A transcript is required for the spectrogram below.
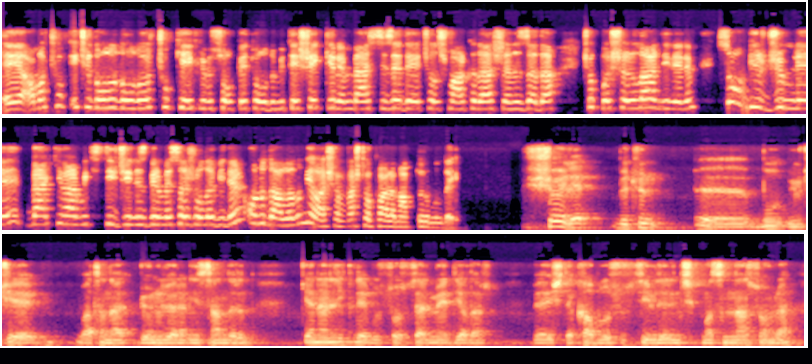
e, ama çok içi dolu dolu çok keyifli bir sohbet oldu. Müteşekkirim. Ben size de çalışma arkadaşlarınıza da çok başarılar dilerim. Son bir cümle belki vermek isteyeceğiniz bir mesaj olabilir. Onu da alalım. Yavaş yavaş toparlamak durumundayım. Şöyle bütün e, bu ülkeye, vatana gönül veren insanların genellikle bu sosyal medyalar ve işte kablosuz TV'lerin çıkmasından sonra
